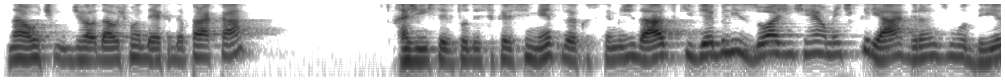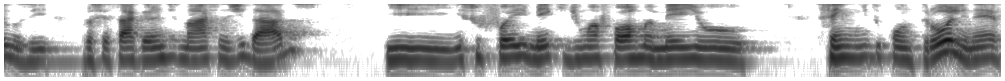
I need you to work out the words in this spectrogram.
na última, da última década para cá, a gente teve todo esse crescimento do ecossistema de dados que viabilizou a gente realmente criar grandes modelos e processar grandes massas de dados. E isso foi meio que de uma forma meio sem muito controle, né?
